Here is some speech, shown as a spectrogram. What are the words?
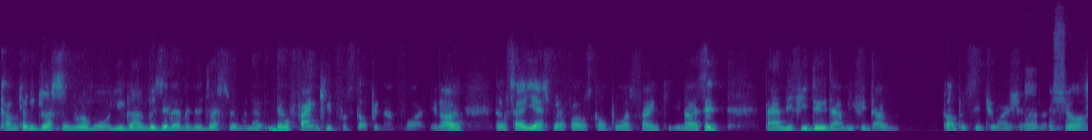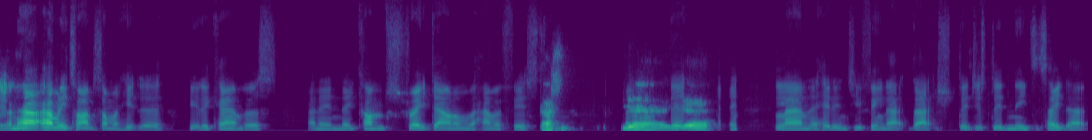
come to the dressing room or you go and visit them in the dressing room and they'll, they'll thank you for stopping that fight. You know, they'll say, yes, ref, I was compromised. Thank you. You know, I said, damned if you do, damned if you don't type of situation. Yeah, for sure. And how, how many times someone hit the hit the canvas and then they come straight down on the hammer fist That's- and Yeah, Yeah. yeah. slam their head into? You think that that sh- they just didn't need to take that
